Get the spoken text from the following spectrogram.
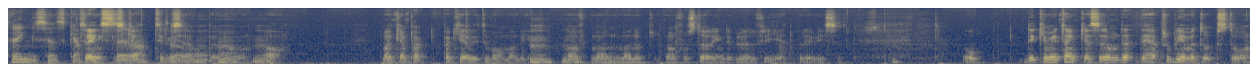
Trängselskatt. Trängselskatt till exempel. Och, och, mm. ja. Man kan parkera lite var man vill. Mm, mm. Man, man, man, man, får större individuell frihet på det viset. Och det kan man ju tänka sig om det, det, här problemet uppstår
